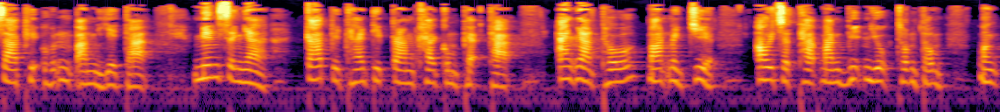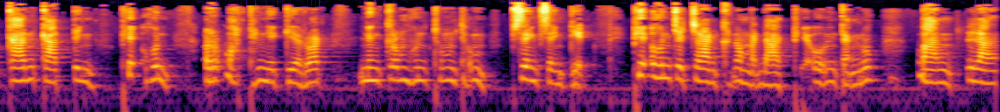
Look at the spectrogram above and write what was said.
ផ្សារភាគហ៊ុនបាននិយាយថា មានសញ្ញាកាលពីថ្ងៃទី5ខែកុម្ភៈថា អញ្ញាធិបានបញ្ជាឲ្យស្ថាប័នវិនិយោគធំធំ បង្កើនការទិញភាគហ៊ុន របស់ធនាគាររដ្ឋនិងក្រុមហ៊ុនធំធំផ្សេងផ្សេងទៀតភាគហ៊ុនជាច្រើនក្នុងបណ្ដាភាគហ៊ុនទាំងនោះបានឡើង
